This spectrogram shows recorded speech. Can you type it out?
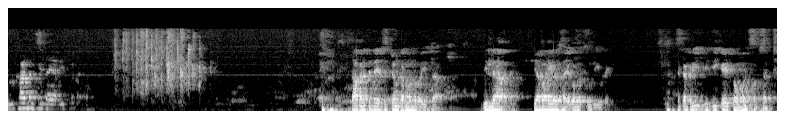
ഉദ്ഘാടനം ചെയ്തതായി അറിയിച്ചിട്ടുണ്ട് സ്ഥാപനത്തിന്റെ ശിക്ഷണ കർമ്മം നിർവഹിച്ച ജില്ലാ വ്യാപാരി വ്യവസായ ഗവൺമെന്റ് സമിതിയുടെ സെക്രട്ടറി ജിജി കെ തോമസ് സംസാരിച്ചു.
